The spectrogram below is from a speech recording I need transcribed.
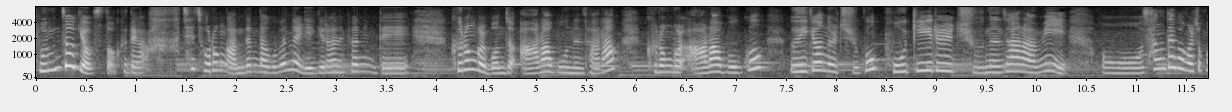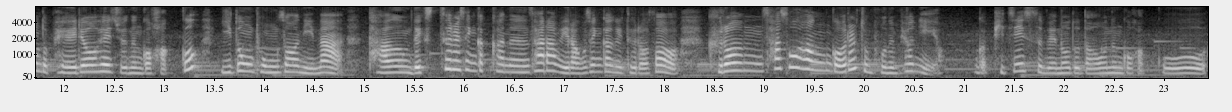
본 적이 없어. 그 내가 아, 쟤 저런 거 안 된다고 맨날 얘기를 하는 편인데 그런 걸 먼저 알아보는 사람, 그런 걸 알아보고 의견을 주고 보기를 주는 사람이 어, 상대방을 조금 더 배려해 주는 것 같고 이동 동선이나 다음 next를 생각하는 사람이라고 생각이 들어서 그런 사소한 거를 좀 보는 편이에요. 뭔가 비즈니스 매너도 나오는 것 같고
